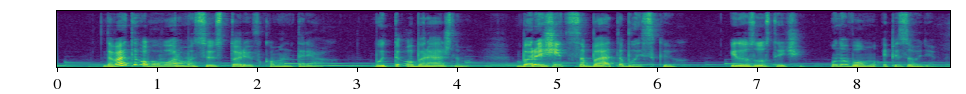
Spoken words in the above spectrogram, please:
давайте обговоримо цю історію в коментарях. Будьте обережними, бережіть себе та близьких. І до зустрічі у новому епізоді.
